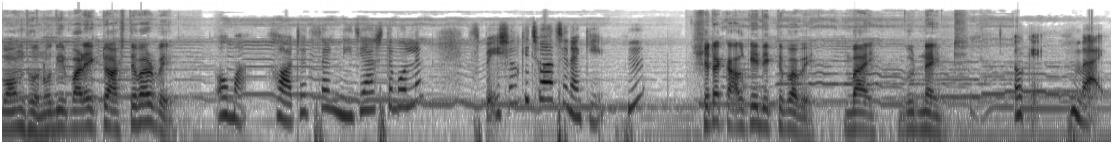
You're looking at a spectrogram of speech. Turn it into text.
বন্ধ নদীর পাড়ে একটু আসতে পারবে? ও মা হঠাৎ স্যার নিজে আসতে বললেন? স্পেশাল কিছু আছে নাকি? হুম? সেটা কালকেই দেখতে পাবে। Bye good night. Okay bye.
